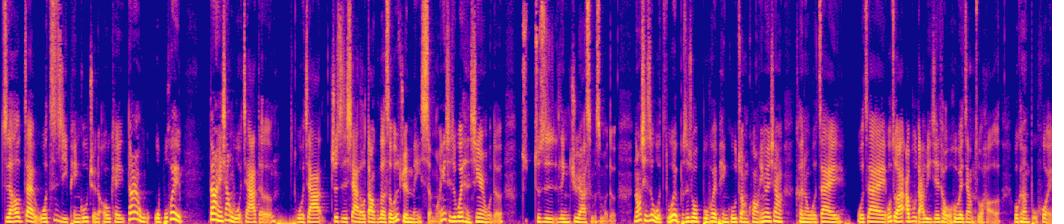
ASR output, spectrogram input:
只要在我自己评估觉得 OK，当然我我不会。当然，像我家的，我家就是下楼倒个垃圾，我就觉得没什么，因为其实我也很信任我的，就是邻居啊什么什么的。然后其实我我也不是说不会评估状况，因为像可能我在我在我走在阿布达比街头，我会不会这样做好了？我可能不会，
